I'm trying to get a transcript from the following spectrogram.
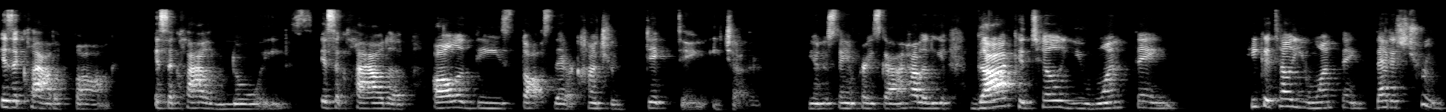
is a cloud of fog it's a cloud of noise. It's a cloud of all of these thoughts that are contradicting each other. You understand? Praise God. Hallelujah. God could tell you one thing. He could tell you one thing that is true.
